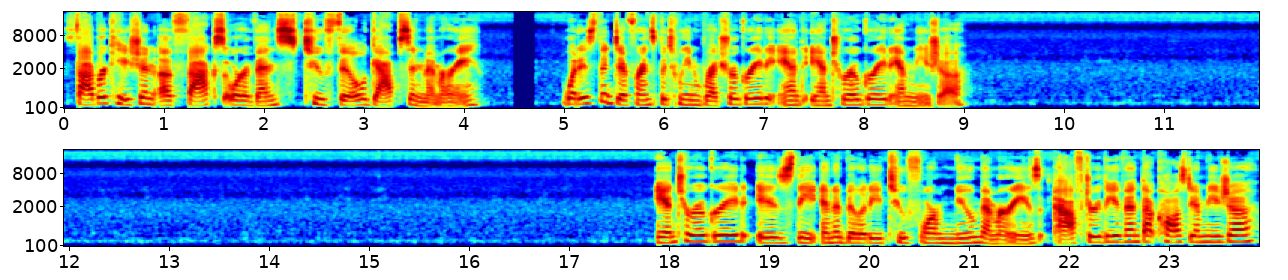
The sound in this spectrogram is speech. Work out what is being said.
Fabrication of facts or events to fill gaps in memory. What is the difference between retrograde and anterograde amnesia? Anterograde is the inability to form new memories after the event that caused amnesia,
